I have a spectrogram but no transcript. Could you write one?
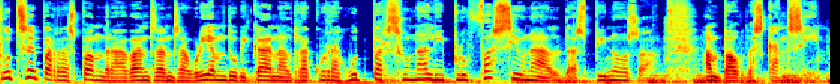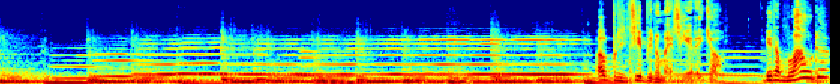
Potser per respondre abans ens hauríem d'ubicar en el recorregut personal i professional d'Espinosa. En pau descansi. Al principi només hi era jo. Érem Laura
